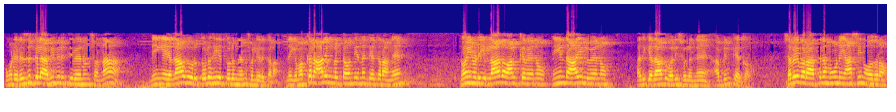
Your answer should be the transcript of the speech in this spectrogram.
உங்களுடைய ரிசுக்கில் அபிவிருத்தி வேணும்னு சொன்னால் நீங்கள் ஏதாவது ஒரு தொழுகையை தொழுங்கன்னு சொல்லியிருக்கலாம். இன்றைக்கி மக்கள் ஆலிம்கள்கிட்ட வந்து என்ன கேட்குறாங்க நோயினுடைய இல்லாத வாழ்க்கை வேணும் நீண்ட ஆயுள் வேணும் அதுக்கு ஏதாவது வழி சொல்லுங்க அப்படின்னு கேட்குறோம் சபைபராத்தில் மூணு யாசின் ஓதுறோம்.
